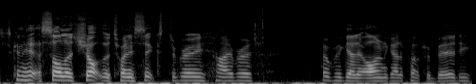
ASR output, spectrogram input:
Just going to hit a solid shot with a 26 degree hybrid. Hopefully get it on and get a putt for birdie.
